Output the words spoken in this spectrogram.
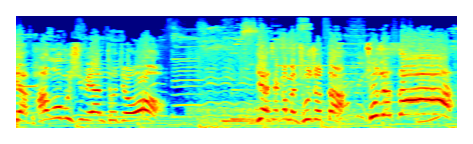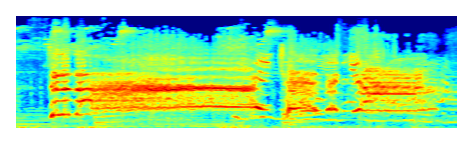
야, 방어무시 왜 안 터져? 야, 잠깐만, 조졌다! 조졌어! 조졌어! 이 개새끼야!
